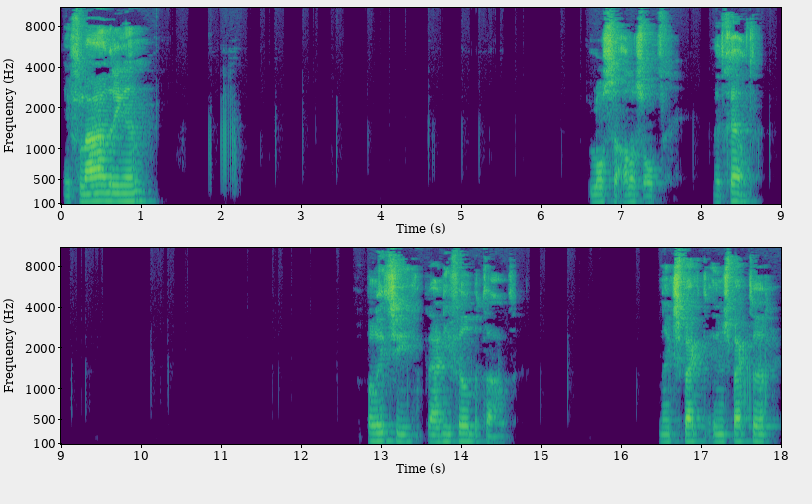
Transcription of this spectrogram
In Vlaanderen lossen alles op met geld. Politie krijgt niet veel betaald. Een inspect, inspector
